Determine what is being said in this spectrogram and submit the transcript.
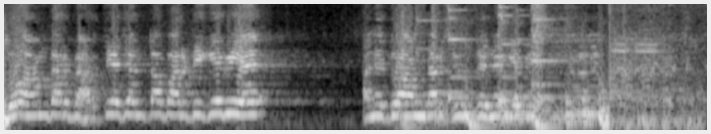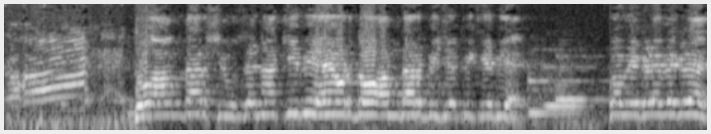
जो आमदार भारतीय जनता पार्टी के भी है आणि दो आमदार शिवसेना के भी है दो आमदार शिवसेना की भी है और दो आमदार बीजेपी के भी है तो वेगळे वेगळे आहेत.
